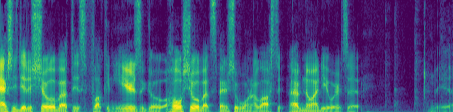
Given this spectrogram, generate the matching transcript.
actually did a show about this fucking years ago. A whole show about the Spanish Civil War and I lost it. I have no idea where it's at. But yeah.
